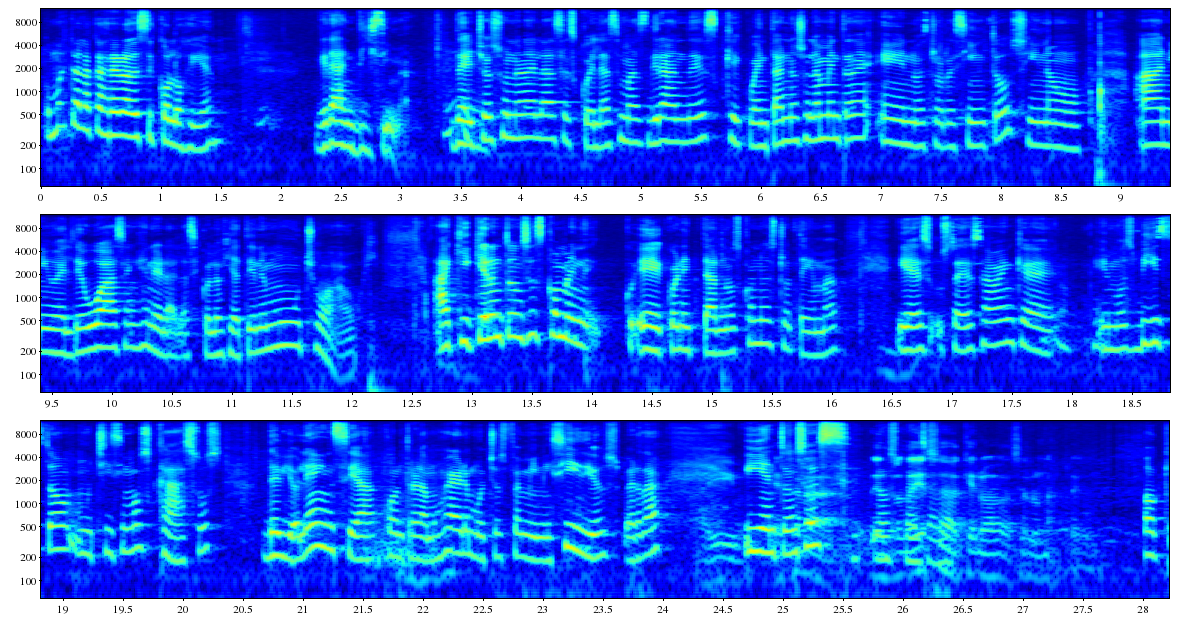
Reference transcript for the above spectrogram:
¿Cómo está la carrera de psicología? grandísima. De hecho, es una de las escuelas más grandes que cuenta no solamente en nuestro recinto, sino a nivel de UAS en general. La psicología tiene mucho auge. Aquí quiero entonces eh, conectarnos con nuestro tema y es, ustedes saben que hemos visto muchísimos casos de violencia contra la mujer, muchos feminicidios, ¿verdad? Ahí, y esa entonces nos dentro de pensamos, esa quiero hacerle una pregunta. ok,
